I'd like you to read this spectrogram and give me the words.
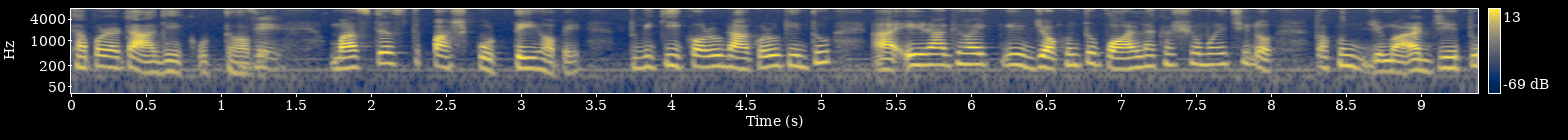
লেখাপড়াটা আগে করতে হবে। মাস্টার্স পাশ করতেই হবে। তুমি কি করো না করো কিন্তু এর আগে হয় কি যখন তো পড়ালেখার সময় ছিল তখন আর যেহেতু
